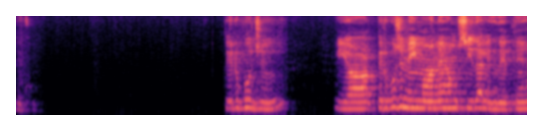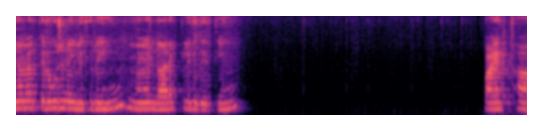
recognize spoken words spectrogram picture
देखो। त्रिभुज या त्रिभुज नहीं माने हम सीधा लिख देते हैं। मैं त्रिभुज नहीं लिख रही हूँ मैं डायरेक्ट लिख देती हूँ। पाइथा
